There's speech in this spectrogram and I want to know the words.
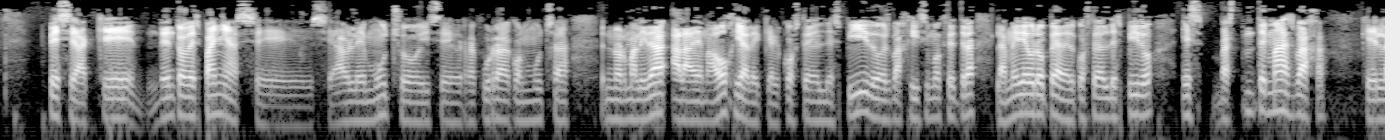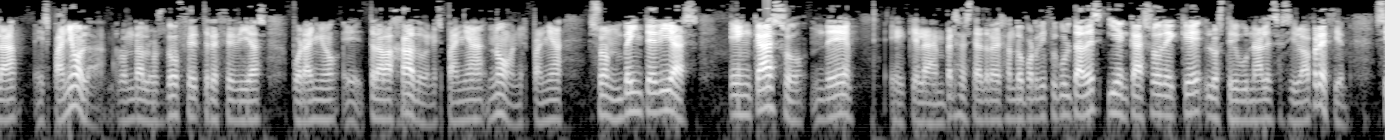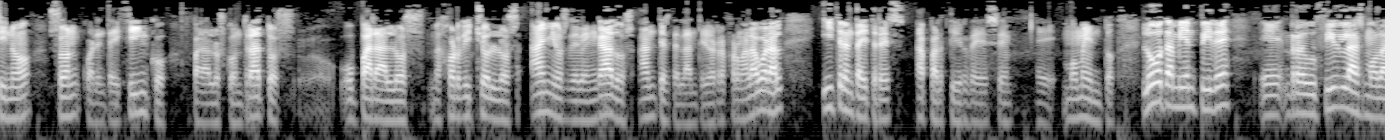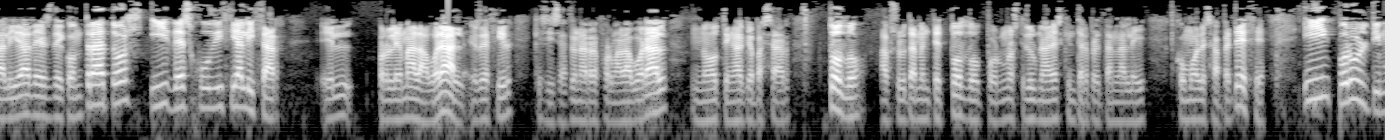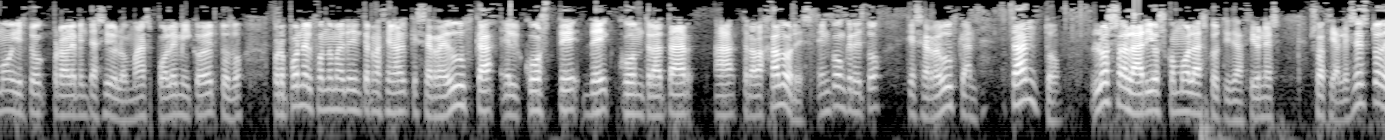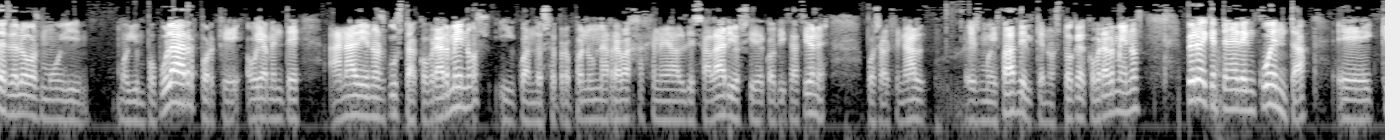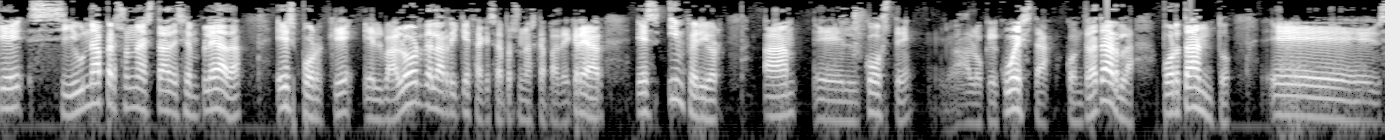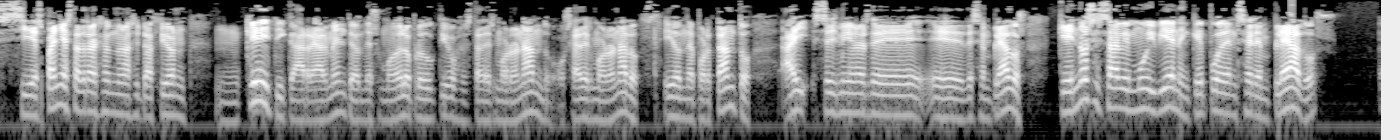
pese a que dentro de España se, se hable mucho y se recurra con mucha normalidad a la demagogia de que el coste del despido es bajísimo, etcétera, la media europea del coste del despido es bastante más baja que la española, ronda los 12, 13 días por año eh, trabajado. En España no, en España son 20 días en caso de eh, que la empresa esté atravesando por dificultades y en caso de que los tribunales así lo aprecien. Si no, son 45 para los contratos o para los, mejor dicho, los años de vengados antes de la anterior reforma laboral y 33 a partir de ese eh, momento. Luego también pide eh, reducir las modalidades de contratos y desjudicializar el problema laboral, es decir, que si se hace una reforma laboral no tenga que pasar todo, absolutamente todo, por unos tribunales que interpretan la ley como les apetece. Y, por último, y esto probablemente ha sido lo más polémico de todo, propone el Fondo Monetario Internacional que se reduzca el coste de contratar a trabajadores, en concreto, que se reduzcan tanto los salarios como las cotizaciones sociales. Esto, desde luego, es muy muy impopular porque obviamente a nadie nos gusta cobrar menos y cuando se propone una rebaja general de salarios y de cotizaciones pues al final es muy fácil que nos toque cobrar menos. Pero hay que tener en cuenta eh, que si una persona está desempleada es porque el valor de la riqueza que esa persona es capaz de crear es inferior a el coste a lo que cuesta contratarla. Por tanto, eh, si España está atravesando una situación mmm, crítica realmente, donde su modelo productivo se está desmoronando o se ha desmoronado y donde, por tanto, hay 6 millones de eh, desempleados que no se sabe muy bien en qué pueden ser empleados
